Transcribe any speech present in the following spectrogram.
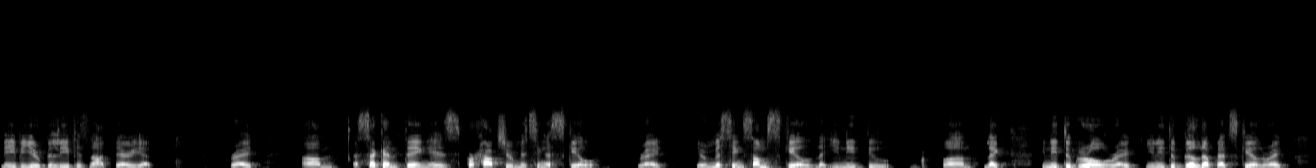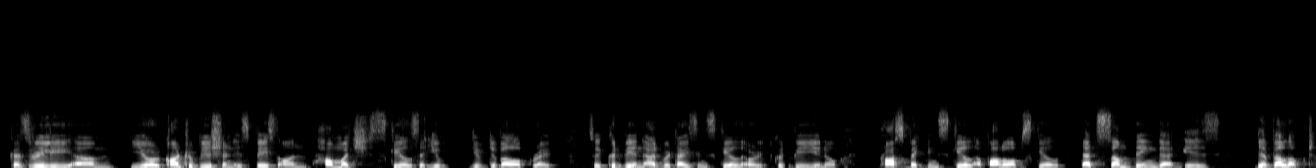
maybe your belief is not there yet, right? Um, a second thing is perhaps you're missing a skill, right? You're missing some skill that you need to, um, like, you need to grow, right? You need to build up that skill, right? Because really, um, your contribution is based on how much skills that you've you've developed, right? So it could be an advertising skill, or it could be, you know, prospecting skill, a follow up skill. That's something that is developed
